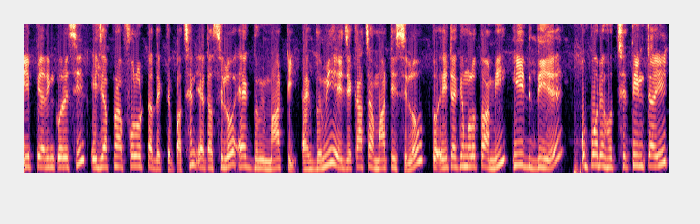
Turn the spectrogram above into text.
রিপেয়ারিং করেছি? এই যে আপনারা ফ্লোরটা দেখতে পাচ্ছেন, এটা ছিল একদমই মাটি, একদমই এই যে কাঁচা মাটি ছিল। তো এটাকে মূলত আমি ইট দিয়ে উপরে হচ্ছে তিনটা ইট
